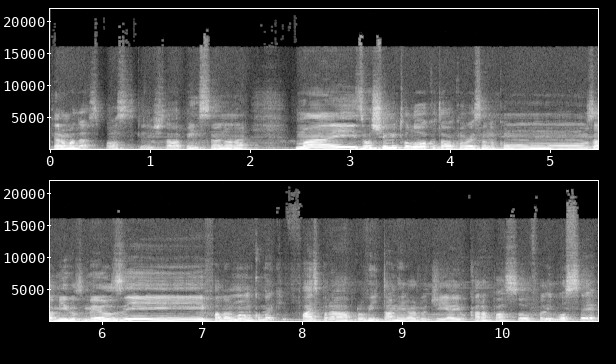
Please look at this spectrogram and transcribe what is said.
Que era uma das postas que a gente tava pensando, né? Mas eu achei muito louco, eu tava conversando com uns amigos meus e falando, mano, como é que faz pra aproveitar melhor o dia? Aí o cara passou, eu falei, e você,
